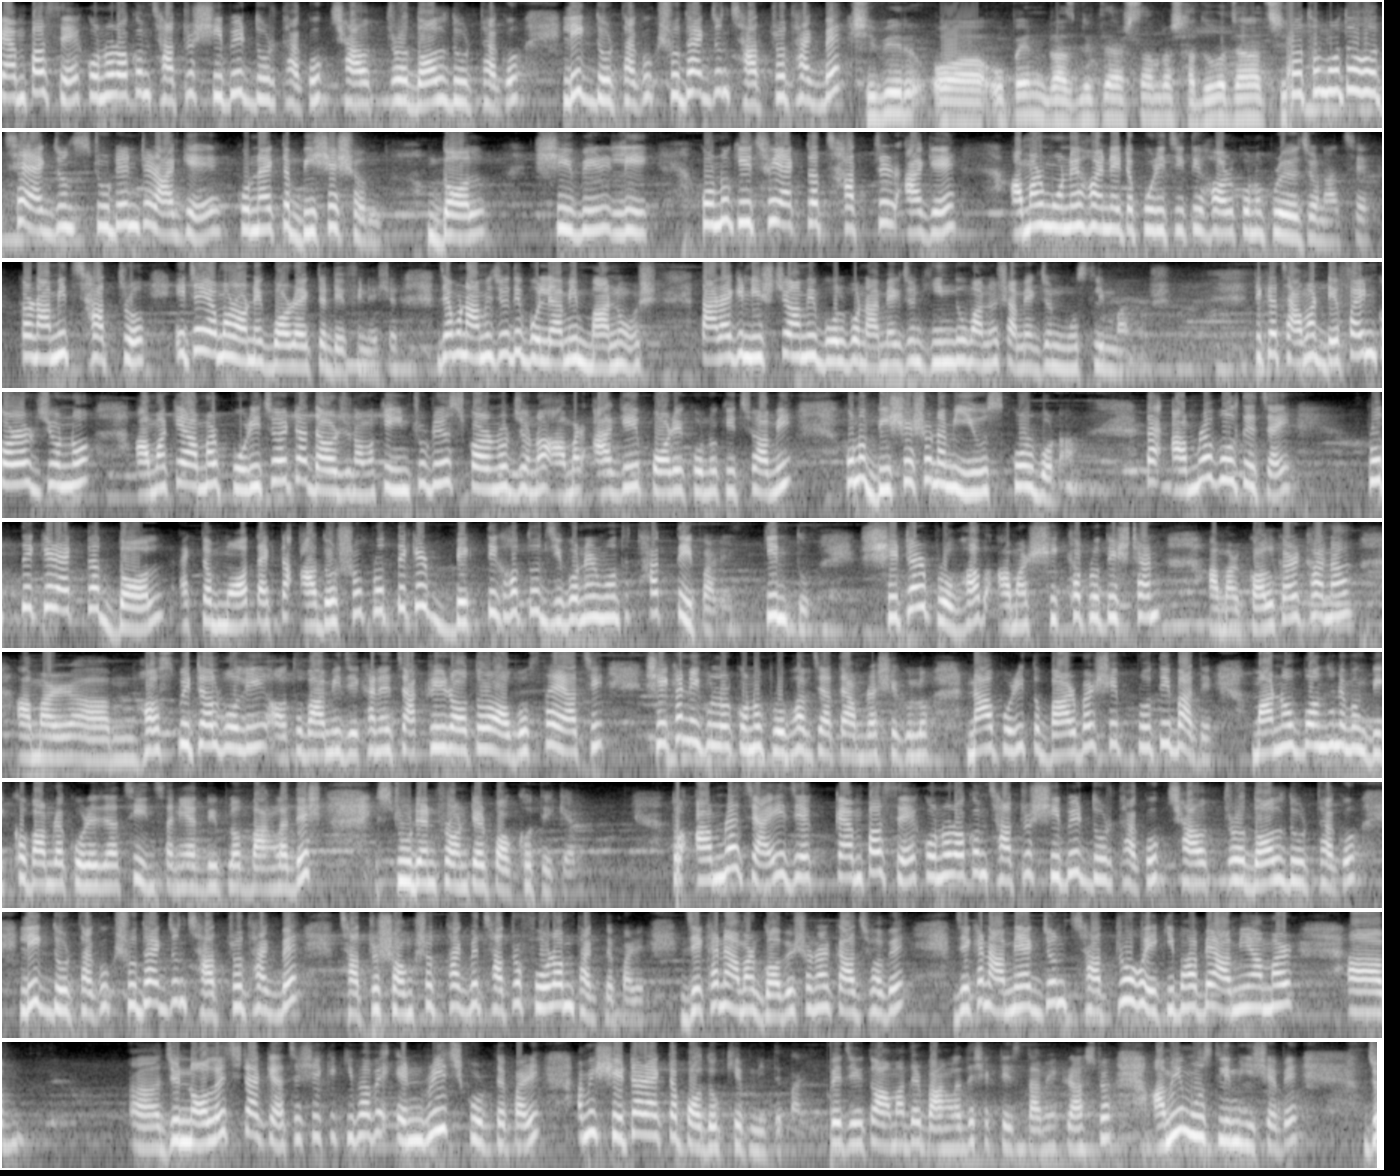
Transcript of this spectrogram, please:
ক্যাম্পাসে কোনো রকম ছাত্র শিবির দূর থাকুক ছাত্র দল দূর থাকুক লীগ দূর থাকুক শুধু একজন ছাত্র থাকবে। শিবির ওপেন রাজনীতি আসছে আমরা সাধুবাদ জানাচ্ছি। প্রথমত হচ্ছে একজন স্টুডেন্টের আগে কোনো একটা বিশেষণ দল শিবির লীগ কোনো কিছুই একটা ছাত্রের আগে আমার মনে হয় না এটা পরিচিতি হওয়ার কোনো প্রয়োজন আছে। কারণ আমি ছাত্র এটাই আমার অনেক বড় একটা ডেফিনেশন যেমন আমি যদি বলি আমি মানুষ তার আগে নিশ্চয়ই আমি বলব না আমি একজন হিন্দু মানুষ আমি একজন মুসলিম মানুষ। ঠিক আছে, আমার ডিফাইন করার জন্য, আমাকে আমার পরিচয়টা দেওয়ার জন্য, আমাকে ইন্ট্রোডিউস করানোর জন্য আমার আগে পরে কোনো কিছু আমি, কোনো বিশেষণ আমি ইউজ করব না। তাই আমরা বলতে চাই প্রত্যেকের একটা দল, একটা মত, একটা আদর্শ প্রত্যেকের ব্যক্তিগত জীবনের মধ্যে থাকতেই পারে। কিন্তু সেটার প্রভাব আমার শিক্ষা প্রতিষ্ঠান, আমার কলকারখানা, আমার হসপিটাল বলি, অথবা আমি যেখানে চাকরিরত অবস্থায় আছি, সেখানে এগুলোর কোনো প্রভাব যাতে আমরা সেগুলো না পড়ি। তো বারবার সেই প্রতিবাদে মানববন্ধন এবং বিক্ষোভ আমরা করে যাচ্ছি ইনসানিয়াত বিপ্লব বাংলাদেশ স্টুডেন্ট ফ্রন্টের পক্ষ থেকে। তো আমরা চাই যে ক্যাম্পাসে কোনো রকম ছাত্র শিবির দূর থাকুক, ছাত্র দল দূর থাকুক, লীগ দূর থাকুক, শুধু একজন ছাত্র থাকবে, ছাত্র সংসদ থাকবে, ছাত্র ফোরাম থাকতে পারে, যেখানে আমার গবেষণার কাজ হবে, যেখানে আমি একজন ছাত্র হয়ে কীভাবে আমি আমার যে নলেজটাকে আছে সেকে কীভাবে এনরিচ করতে পারি, আমি সেটার একটা পদক্ষেপ নিতে পারি। যেহেতু আমাদের বাংলাদেশ একটা ইসলামিক রাষ্ট্র, আমি মুসলিম হিসেবে,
